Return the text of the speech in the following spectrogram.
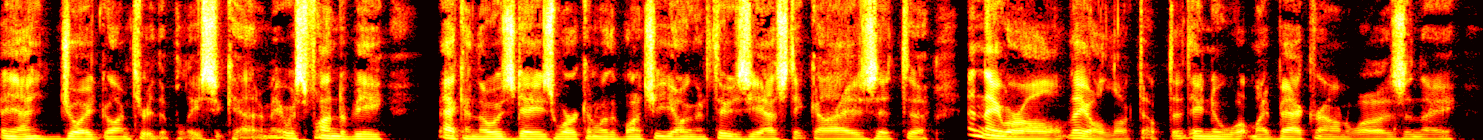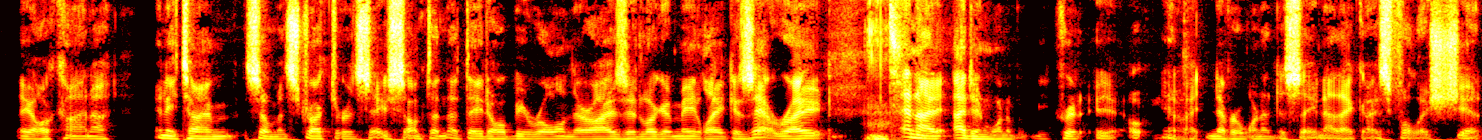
enjoyed going through the police academy. It was fun to be back in those days working with a bunch of young, enthusiastic guys that, uh, and they were all, they all looked up to, they knew what my background was, and they, they all kind of, anytime some instructor would say something that they'd all be rolling their eyes, they'd look at me like, is that right? and I, I didn't want to be critical, you know, I never wanted to say, now that guy's full of shit.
